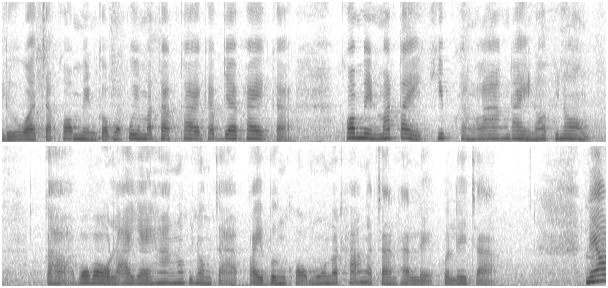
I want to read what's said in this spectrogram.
หรือว่าจะคอมเมนต์กับมาคุยมาทักทายกับยายไพกะ คอมเมนต์มาใต้คลิปข้างล่างได้เนาะพี่น้องกะเบาๆหลายยายห้างเนาะพี่น้องจ้าไปเบิ่งข้อมูลแนวทางอาจารย์ทันแหลกเพิ่นเลยจ้าแนว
